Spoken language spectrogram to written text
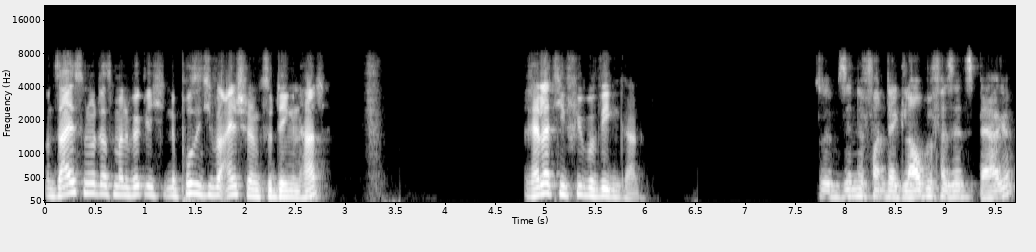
und sei es nur, dass man wirklich eine positive Einstellung zu Dingen hat, relativ viel bewegen kann. So im Sinne von der Glaube versetzt Berge.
